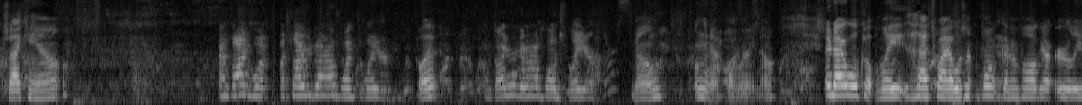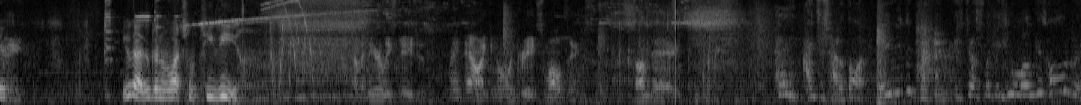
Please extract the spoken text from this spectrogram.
Cause I can't. I thought you were, I thought you were gonna have lunch later. What? I thought you were gonna have lunch later. No, I'm gonna have one right now. And I woke up late. That's why I wasn't vlog- gonna vlog out earlier. You guys are gonna watch some TV. I'm in the early stages. Right now, I can only create small things. But someday. Hey, I just had a thought. Maybe the chicken is just like a humongous hologram.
